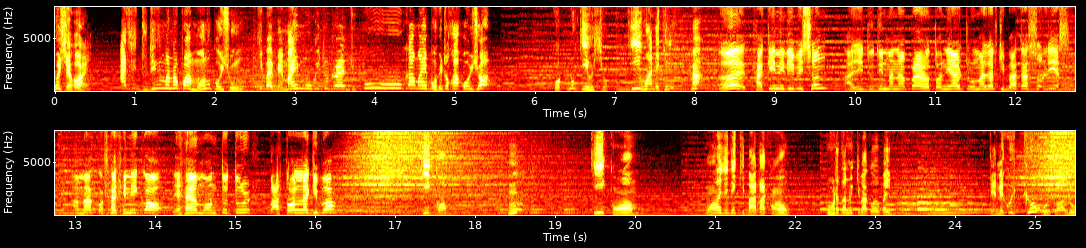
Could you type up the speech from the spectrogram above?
হৈছে হয়। আজি দুদিনমানৰ পৰা মন কৈছো কিবা বেমাৰী মুৰ্গীটোৰ দৰে জুপুকা মাৰি বহি থকা কৰিছ। ক'তনো কি হৈছে কি হোৱা দেখিলি? ঐ ফাঁকি নিদিবিচোন। আজি দুদিনমানৰ পৰা ৰতনী আৰু তোৰ মাজত কিবা এটা চলি আছে। আমাক কথাখিনি ক তেহে মনটো তোৰ পাতল লাগিব। কি ক'ম? কি ক'ম? মই যদি কিবা এটা কওঁ তহঁতে জানো কিবা কৰিব পাৰিবি তেনেকৈ কিয় কৈছ আলু?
